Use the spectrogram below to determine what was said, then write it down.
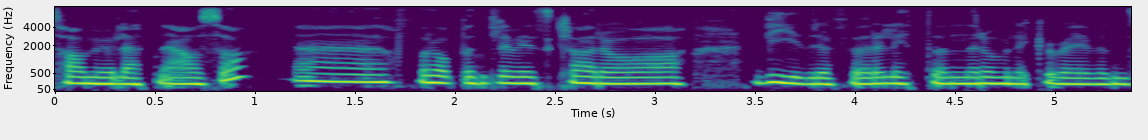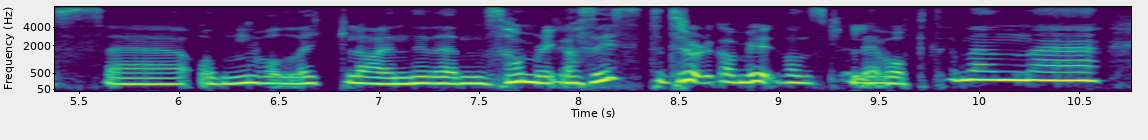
ta muligheten, jeg også. Eh, forhåpentligvis klare å videreføre litt den Romerike Ravens-ånden eh, Vollik la inn i den samlinga sist. Jeg tror det kan bli litt vanskelig å leve opp til, men eh,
